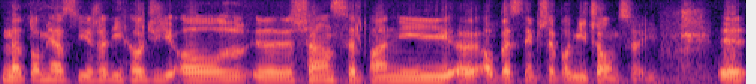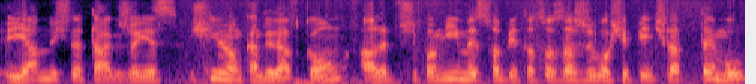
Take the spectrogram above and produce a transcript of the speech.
Natomiast jeżeli chodzi o y, szansę pani y, obecnej przewodniczącej, y, ja myślę tak, że jest silną kandydatką, ale przypomnijmy sobie to, co zdarzyło się pięć lat temu.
